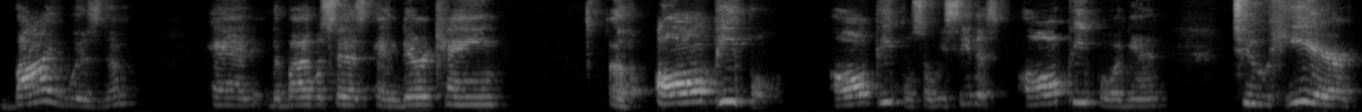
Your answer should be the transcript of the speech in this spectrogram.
by wisdom and the Bible says, and there came of all people, all people. So we see this, all people again, to hear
